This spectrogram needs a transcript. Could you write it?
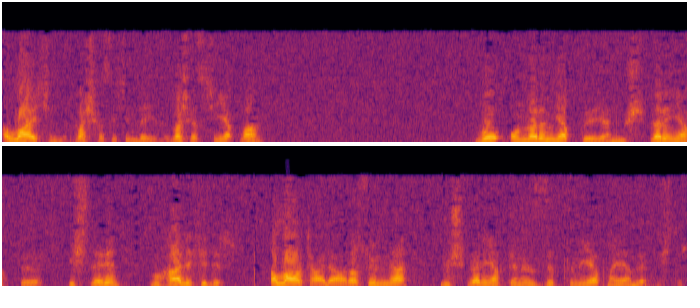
Allah içindir. Başkası için değildir. Başkası için yapmam. Bu onların yaptığı yani müşriklerin yaptığı işlerin muhalifidir. Allahu Teala Resulüne müşriklerin yaptığının zıttını yapmayı emretmiştir.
